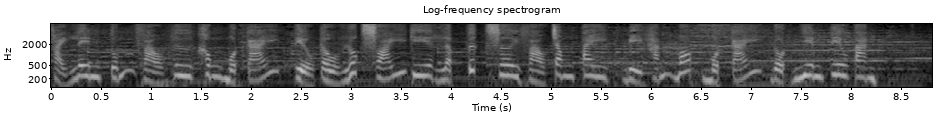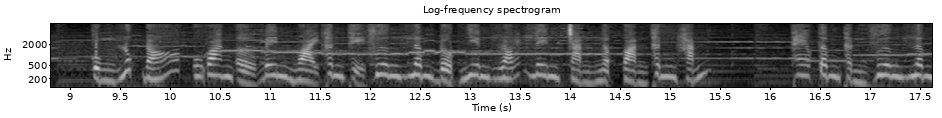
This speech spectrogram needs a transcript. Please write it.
phải lên túm vào hư không một cái, tiểu cầu lúc xoáy kia lập tức rơi vào trong tay, bị hắn bóp một cái, đột nhiên tiêu tan. Cùng lúc đó, u quang ở bên ngoài thân thể Vương Lâm đột nhiên lóe lên tràn ngập toàn thân hắn. Theo tâm thần Vương Lâm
